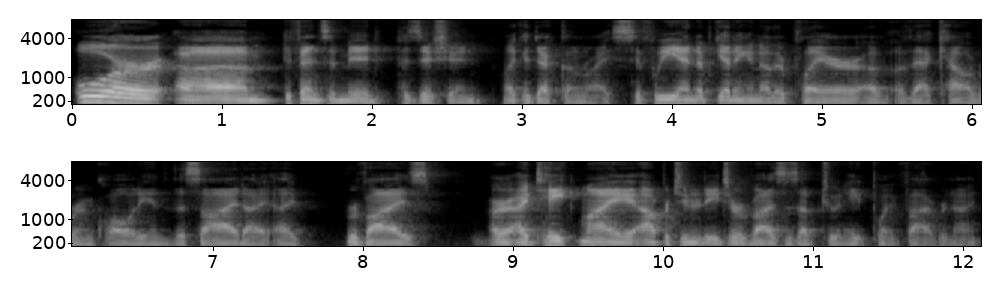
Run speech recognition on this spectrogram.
or um, defensive mid position like a Declan Rice. If we end up getting another player of, of that caliber and quality into the side, I, I revise or I take my opportunity to revise this up to an 8.5 or 9.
